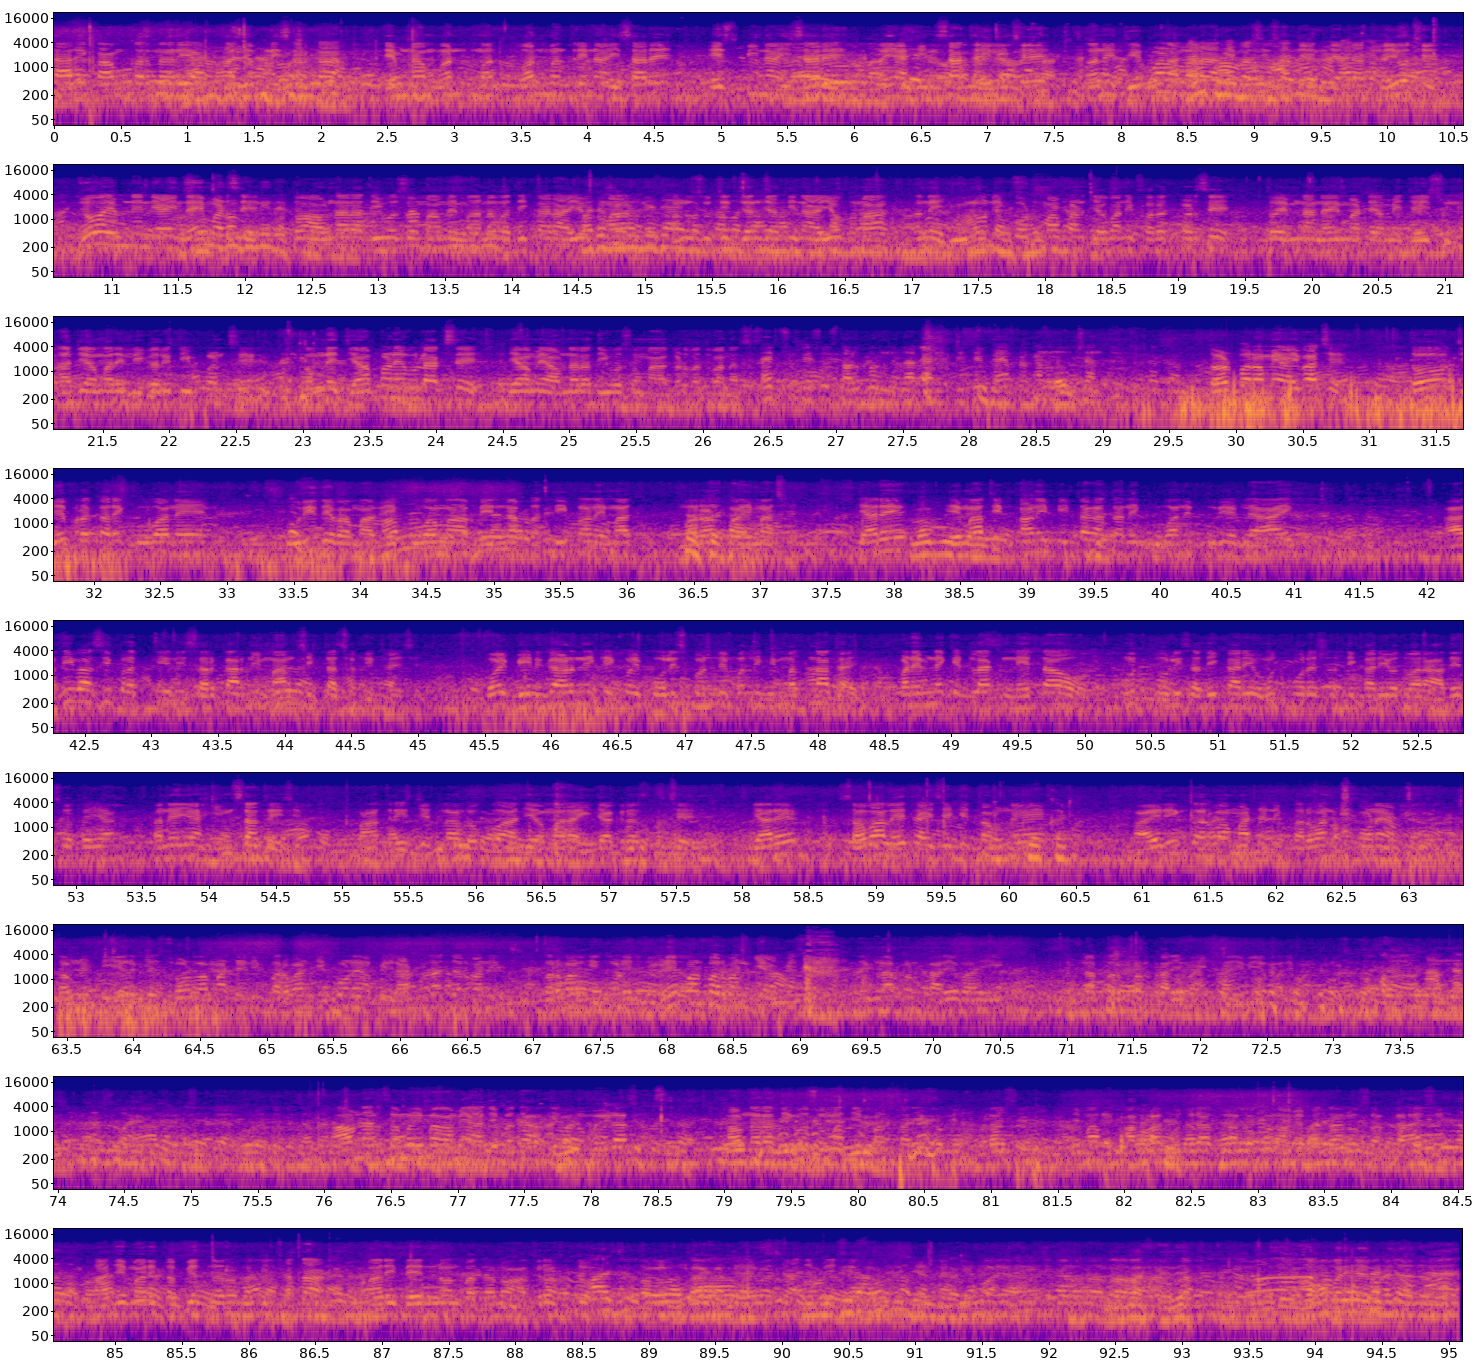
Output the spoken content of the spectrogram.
ઇશારે કામ કરનારી આ ભાજપની સરકાર એમના વન વન મંત્રીના ઇશારે એસપીના ઇશારે અહીંયા હિંસા થયેલી છે અને જે પણ અમારા આદિવાસી સાથે અત્યાચાર થયો છે જો એમને ન્યાય નહીં મળશે તો આવનારા દિવસોમાં અમે માનવ અધિકાર આયોગમાં અનુસૂચિત જનજાતિના આયોગમાં અને યુનોની કોર્ટમાં પણ જવાની ફરજ પડશે તો એમના ન્યાય માટે અમે જઈશું. આજે અમારી લીગલી ટીમ પણ છે. અમને જ્યાં પણ એવું લાગશે ત્યાં અમે આવનારા દિવસોમાં આગળ વધવાના છે? સ્થળ પર અમે આવ્યા છે તો જે પ્રકારે કૂવાને પૂરી દેવામાં આવી. કૂવામાં બેનના પતિ પણ એમાં મરણ પામ્યા છે. ત્યારે એમાંથી પાણી પીતા હતા અને કૂવાને પૂરી એટલે આ એક આદિવાસી પ્રત્યેની સરકારની માનસિકતા છતી થાય છે. કોઈ બીડગાર્ડની કે કોઈ પોલીસ કોન્સ્ટેબલની હિંમત ના થાય, પણ એમને કેટલાક નેતાઓ, ઉચ્ચ પોલીસ અધિકારીઓ, ઉચ્ચ પોલીસ અધિકારીઓ દ્વારા આદેશો થયા અને અહીંયા હિંસા થઈ છે. પાંત્રીસ જેટલા લોકો આજે અમારા ઈજાગ્રસ્ત છે. ત્યારે સવાલ એ થાય છે કે તમને ફાયરિંગ કરવા માટેની પરવાનગી કોણે આપી? તમને ટીયર ગેસ છોડવા માટેની પરવાનગી કોણે આપી? લાઠોડા ચરવાની પરવાનગી કોણે? જેણે પણ પરવાનગી આપી એમના પણ કાર્યવાહી એમના પર પણ કાર્યવાહી થાય એવી અમારી આવનાર સમયમાં અમે આજે બધા આગેવાનો મળ્યા આવનારા દિવસોમાં જે પણ કાર્યક્રમો ઘડાશે એમાં આખા ગુજરાતના લોકો અમે બધાનો સહકાર છે. આજે મારી તબિયત નરમ હતી, છતાં મારી બહેનનો બધાનો આગ્રહ હતો. તમે મુલાકાતે આવ્યા છે. આજે બેસી 这边还有一个这边还有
